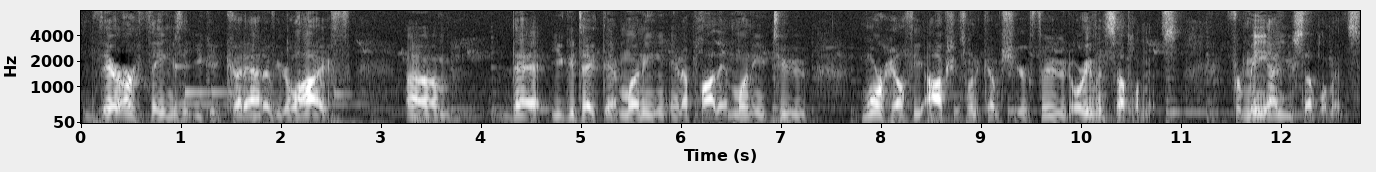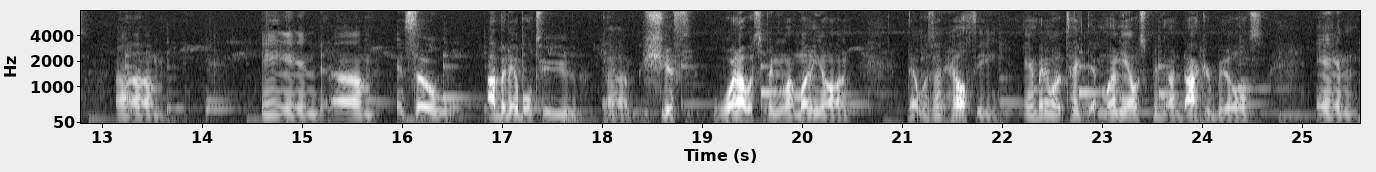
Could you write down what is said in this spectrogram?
there are things that you could cut out of your life um, that you could take that money and apply that money to more healthy options when it comes to your food or even supplements for me, I use supplements, um, and um, and so I've been able to um, shift what I was spending my money on that was unhealthy, and been able to take that money I was spending on doctor bills, and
